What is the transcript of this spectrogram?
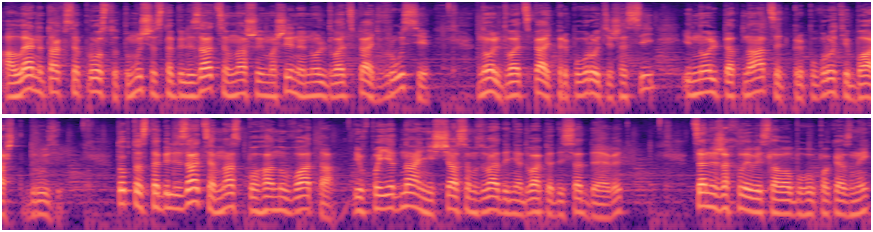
Але не так все просто, тому що стабілізація в нашої машини 0,25 в русі, 0,25 при повороті шасі і 0,15 при повороті башт, друзі. Тобто стабілізація в нас поганувата. І в поєднанні з часом зведення 2,59. Це не жахливий, слава Богу, показник,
